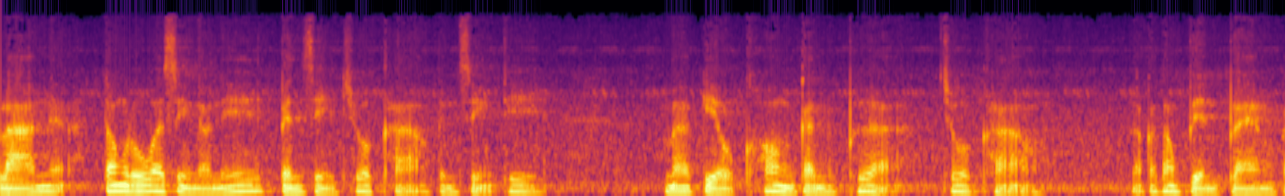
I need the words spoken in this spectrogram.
หลานเนี่ยต้องรู้ว่าสิ่งเหล่านี้เป็นสิ่งชั่วคราวเป็นสิ่งที่มาเกี่ยวข้องกันเพื่อชั่วคราว แล้วก็ต้องเปลี่ยนแปลงไป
